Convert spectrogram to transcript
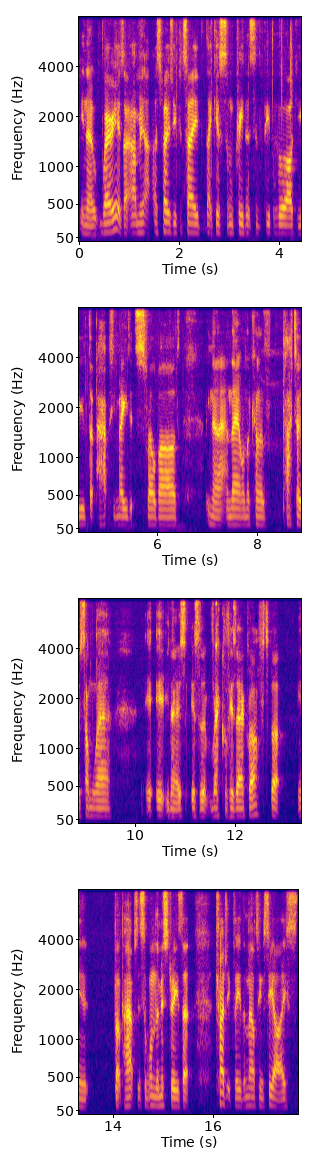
you know, where he is. I, I, mean, I suppose you could say that gives some credence to the people who argued that perhaps he made it to Svalbard, you know, and they're on a kind of plateau somewhere. It, it, you know, is, is the wreck of his aircraft, but you know, but perhaps it's one of the mysteries that tragically the melting sea ice,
